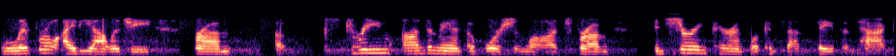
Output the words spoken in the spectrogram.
liberal ideology, from extreme on-demand abortion laws from ensuring parental consent stays intact,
